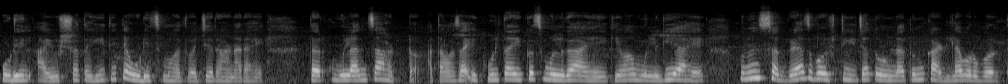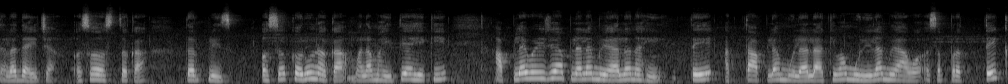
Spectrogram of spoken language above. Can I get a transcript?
पुढील आयुष्यातही ती तेवढीच महत्त्वाची राहणार आहे. तर मुलांचा हट्ट. आता माझा एकुलता एकच मुलगा आहे किंवा मुलगी आहे म्हणून सगळ्याच गोष्टी ज्या तोंडातून काढल्याबरोबर त्याला द्यायच्या. असं असतं का? तर प्लीज असं करू नका. मला माहिती आहे की आपल्या वेळी जे आपल्याला मिळालं नाही ते आत्ता आपल्या मुलाला किंवा मुलीला मिळावं असं प्रत्येक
